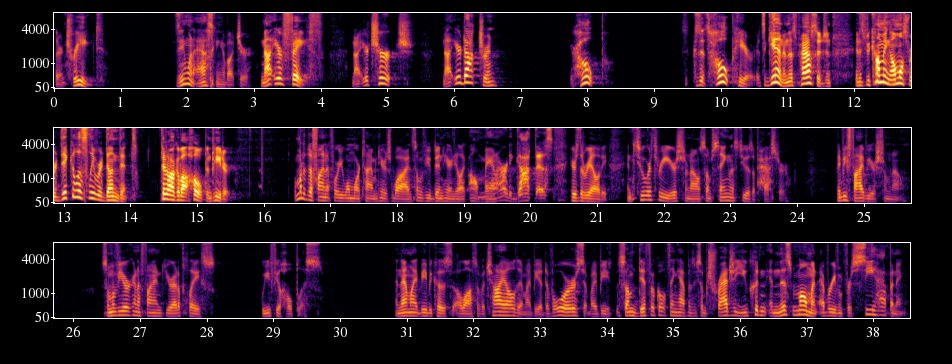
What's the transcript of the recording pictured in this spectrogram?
They're intrigued. Is anyone asking about your, not your faith, not your church, not your doctrine, your hope? Because it's hope here. It's again in this passage, and, and it's becoming almost ridiculously redundant to talk about hope in Peter. I'm going to define it for you one more time, and here's why. And some of you have been here and you're like, oh man, I already got this. Here's the reality. In two or three years from now, so I'm saying this to you as a pastor, maybe five years from now, some of you are going to find you're at a place where you feel hopeless. And that might be because a loss of a child, it might be a divorce, it might be some difficult thing happens, some tragedy you couldn't in this moment ever even foresee happening.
